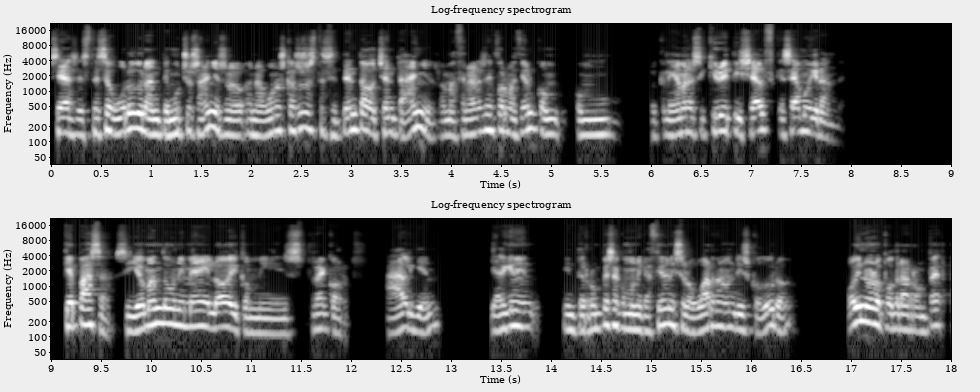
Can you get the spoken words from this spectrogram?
sea, esté seguro durante muchos años, en, algunos casos hasta 70 o 80 años, almacenar esa información con, con lo que le llaman el security shelf que sea muy grande. ¿Qué pasa? Si yo mando un email hoy con mis records a alguien y alguien interrumpe esa comunicación y se lo guarda en un disco duro, hoy no lo podrá romper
